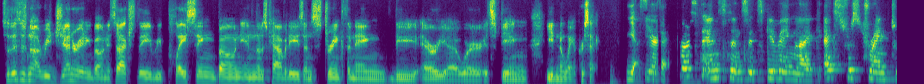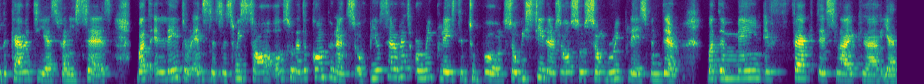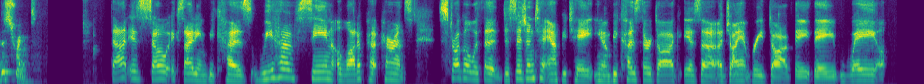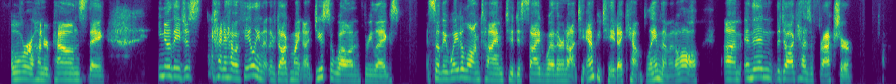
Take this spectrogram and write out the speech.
So this is not regenerating bone; it's actually replacing bone in those cavities and strengthening the area where it's being eaten away, per se. Yes. Yeah. exactly. First instance, it's giving like extra strength to the cavity, as Fanny says. But in later instances, we saw also that the components of Bioceravet are replaced into bone. So we see there's also some replacement there. But the main effect is like, uh, yeah, the strength. That is so exciting because we have seen a lot of pet parents struggle with the decision to amputate you know because their dog is a, a giant breed dog. They they weigh over 100 pounds. They you know they just kind of have a feeling that their dog might not do so well on three legs. So they wait a long time to decide whether or not to amputate. I can't blame them at all. Um, and then the dog has a fracture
